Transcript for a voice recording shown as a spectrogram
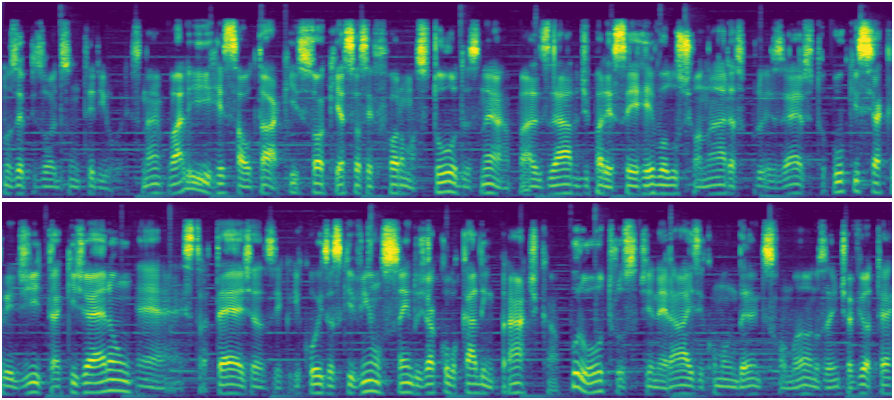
nos episódios anteriores, né? Vale ressaltar aqui só que essas reformas todas, né, apesar de parecer revolucionárias para o exército, o que se acredita é que já eram é, estratégias e, e coisas que vinham sendo já colocadas em prática por outros generais e comandantes romanos. A gente já viu até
